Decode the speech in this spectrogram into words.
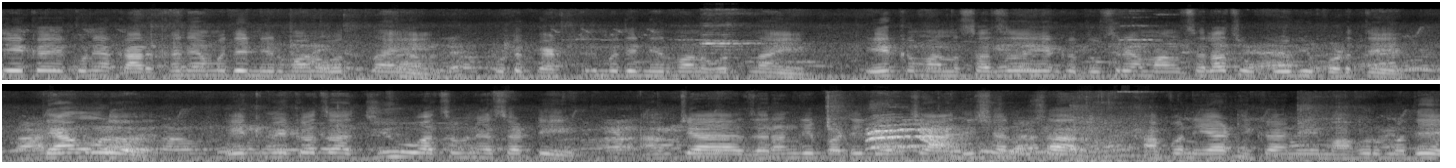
ते काही कोण्या कारखान्यामध्ये निर्माण होत नाही कुठे फॅक्टरीमध्ये निर्माण होत नाही. एक माणसाचं एक दुसऱ्या माणसालाच उपयोगी पडते. त्यामुळं एकमेकाचा जीव वाचवण्यासाठी आमच्या जरांगी पाटील यांच्या आदेशानुसार आपण या ठिकाणी माहूरमध्ये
